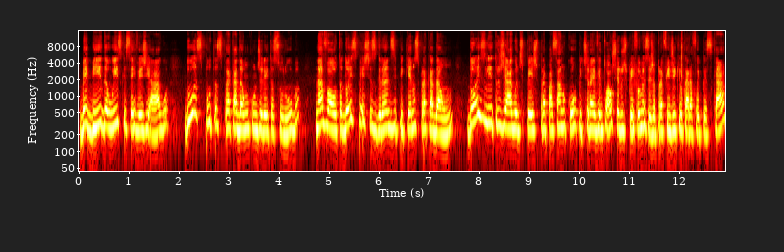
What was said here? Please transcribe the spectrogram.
bebida, uísque, cerveja e água, duas putas para cada um com direito a suruba, na volta, dois peixes grandes e pequenos para cada um, dois litros de água de peixe para passar no corpo e tirar eventual cheiro de perfume, ou seja, para fingir que o cara foi pescar,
